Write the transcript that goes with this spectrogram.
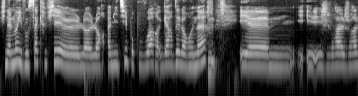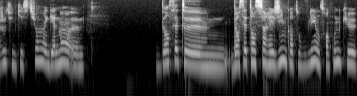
finalement ils vont sacrifier euh, leur, leur, amitié pour pouvoir garder leur honneur. Mm. Et, euh, et, et je, je, rajoute une question également. Dans, cette, euh, dans cet ancien régime, quand on voulait, on se rend compte que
